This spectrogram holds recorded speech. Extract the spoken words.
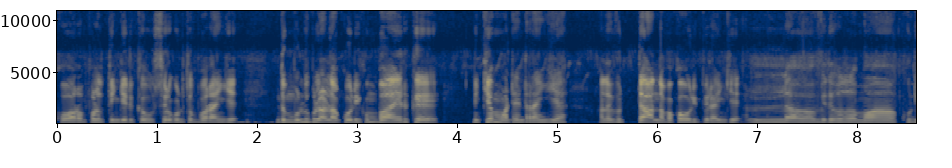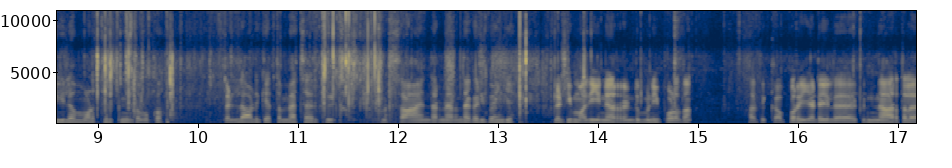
கோரப்பொழுத்திங்க இருக்க உசுறு கொடுத்து போகிறாங்க இந்த முள்ளுக்குள்ளெல்லாம் கொடி கும்பாக இருக்குது நிற்க மாட்டேன்றாங்க. அதை விட்டால் அந்த பக்கம் ஓடி போயிடாங்க நல்லா விதவிதமாக குடியெல்லாம் முளைச்சிருக்குங்க இந்த பக்கம். வெள்ளாடுக்கு ஏற்ற மேட்சாக இருக்குது ஆனால் சாயந்தரம் நேரம் தான் கடிப்பாங்க. இல்லாட்டி மதிய நேரம் ரெண்டு மணி போல் தான் அதுக்கப்புறம் இடையில நேரத்தில்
